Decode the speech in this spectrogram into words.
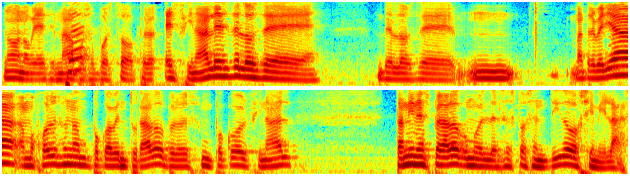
No, no voy a decir nada, ¿Sí? por supuesto, pero el final es de los de. De los de. mm, me atrevería, a lo mejor es una- un poco aventurado, pero es un poco el final tan inesperado como el del sexto sentido o similar.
